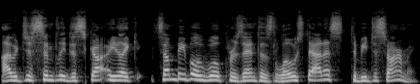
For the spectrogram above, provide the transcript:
I would just simply describe like some people will present as low status to be disarming.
